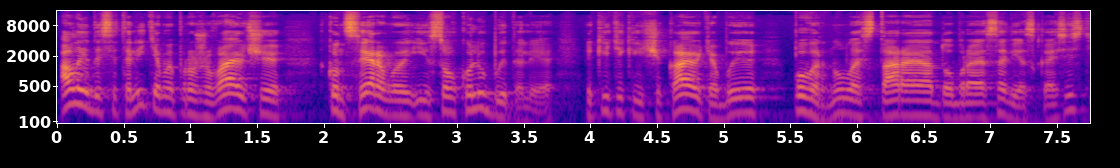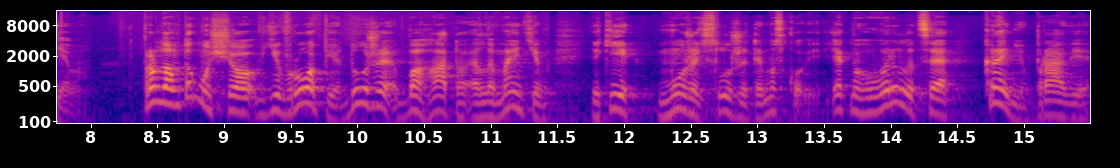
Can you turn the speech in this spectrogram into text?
але й десятиліттями проживаючи консерви і совколюбителі, які тільки чекають, аби повернулась стара добра совєтська система. Проблема в тому, що в Європі дуже багато елементів, які можуть служити Московії. Як ми говорили, це крайньо праві,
